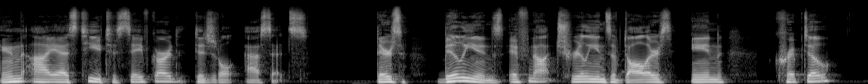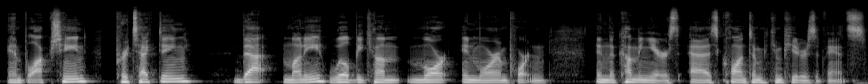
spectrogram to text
NIST to safeguard digital assets. There's billions, if not trillions, of dollars in crypto and blockchain. Protecting that money will become more and more important in the coming years as quantum computers advance.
